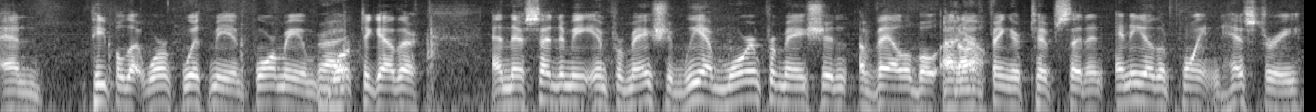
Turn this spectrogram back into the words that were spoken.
and people that work with me and for me and right. work together and they're sending me information. We have more information available at our fingertips than at any other point in history.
